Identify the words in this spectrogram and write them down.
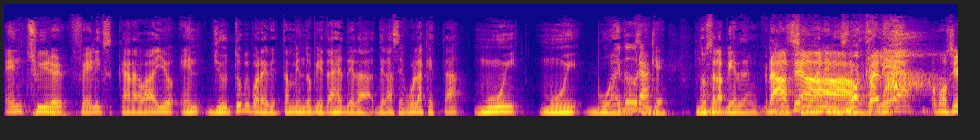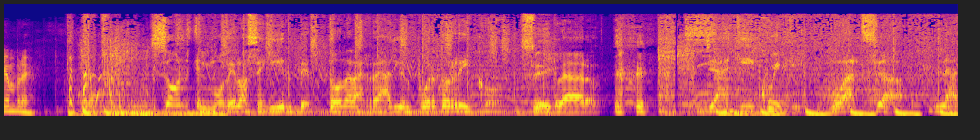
en Twitter, Félix Caraballo en YouTube y por ahí están viendo pietajes de la, de la secuela que está muy, muy buena. Muy dura. Así que no se la pierdan. Félix Gracias, Iván en Instagram. Félix. Yeah. Como siempre. Son el modelo a seguir de toda la radio en Puerto Rico. Sí, claro. Jackie Quickie, WhatsApp, la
